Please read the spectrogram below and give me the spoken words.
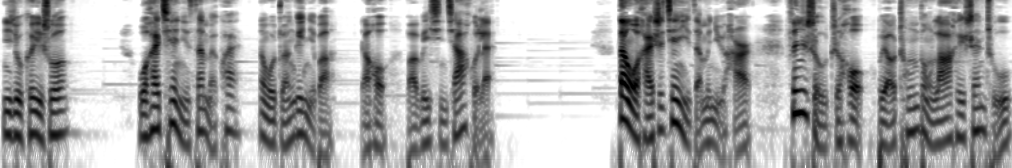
你就可以说：“我还欠你三百块，那我转给你吧。”然后把微信加回来。但我还是建议咱们女孩分手之后不要冲动拉黑删除，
